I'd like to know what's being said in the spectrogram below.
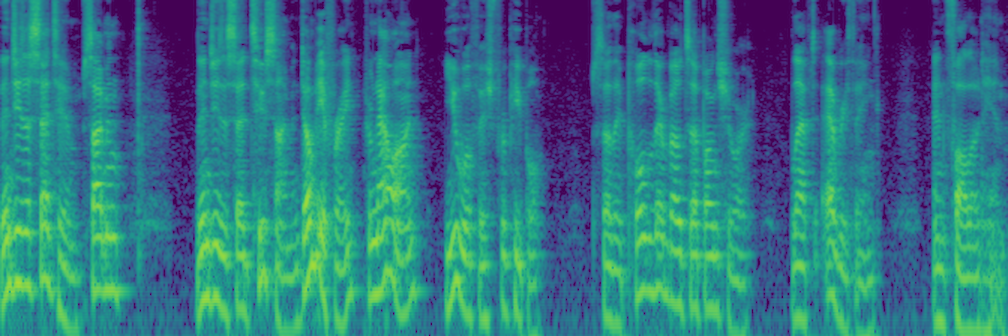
Then Jesus said to him, Simon, then Jesus said to Simon, Don't be afraid. From now on, you will fish for people. So they pulled their boats up on shore, left everything, and followed him.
